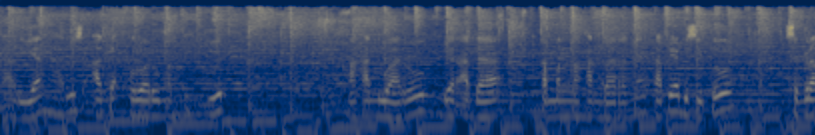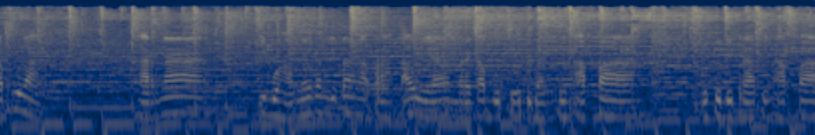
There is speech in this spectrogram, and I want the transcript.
kalian harus agak keluar rumah dikit. Makan di warung biar ada temen makan barengnya. Tapi habis itu segera pulang. Karena ibu hamil kan kita nggak pernah tahu ya mereka butuh dibantuin apa butuh diperhatiin apa.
